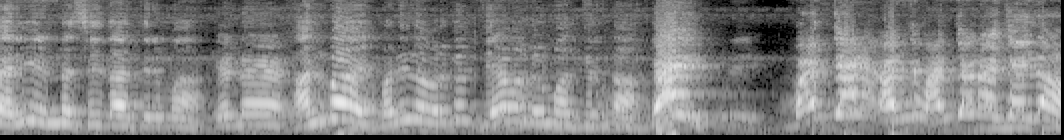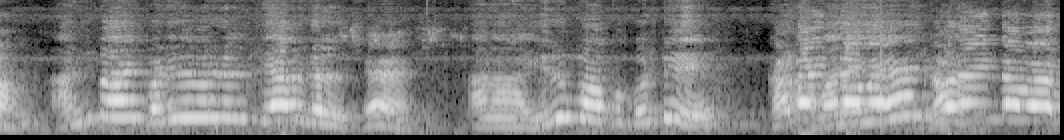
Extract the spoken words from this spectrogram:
ஹரி என்ன செய்தார் தெரியுமா? என்ன? அன்பாய் பணிந்தவர்கள் தேவர்கள் மாத்திருந்தான் அன்பாய் பணிந்தவர்கள் தேவர்கள். ஆனா இருமாப்பு கொண்டு கடைந்தவர்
